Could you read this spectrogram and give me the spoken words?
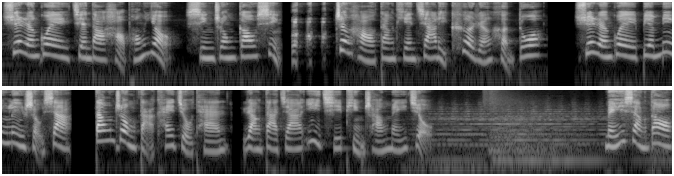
薛仁贵见到好朋友，心中高兴。正好当天家里客人很多，薛仁贵便命令手下当众打开酒坛，让大家一起品尝美酒。没想到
